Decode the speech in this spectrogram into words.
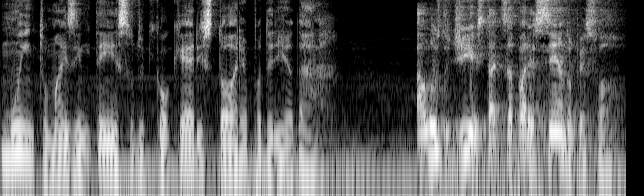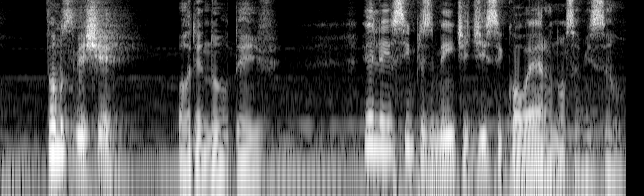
muito mais intenso do que qualquer história poderia dar. A luz do dia está desaparecendo, pessoal. Vamos se mexer, ordenou Dave. Ele simplesmente disse qual era a nossa missão.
